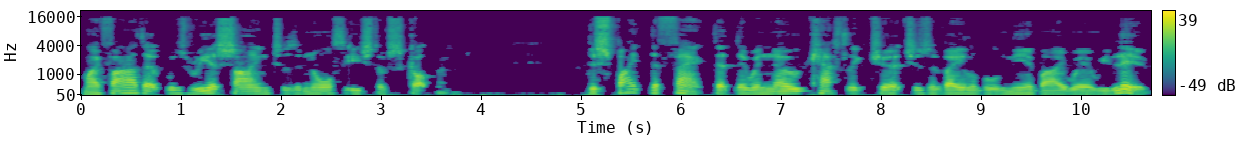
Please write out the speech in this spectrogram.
my father was reassigned to the northeast of Scotland. Despite the fact that there were no Catholic churches available nearby where we lived,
